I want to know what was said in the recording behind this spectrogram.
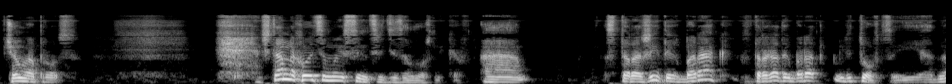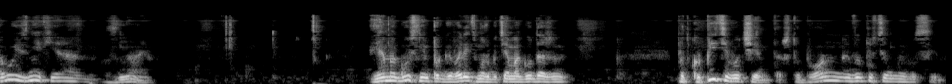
В чем вопрос? Значит, там находится мой сын среди заложников, а сторожит их барак, сторожат их барак литовцы, и одного из них я знаю. Я могу с ним поговорить, может быть, я могу даже подкупить его чем-то, чтобы он выпустил моего сына.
